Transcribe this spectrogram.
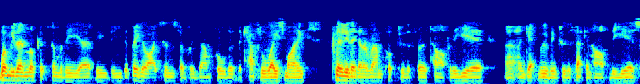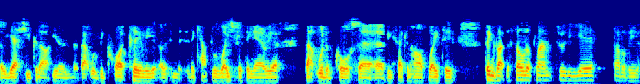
When we then look at some of the uh the the the bigger items, so for example, the the capital waste mining, clearly they're going to ramp up through the first half of the year Uh, and get moving through the second half of the year. So yes, you could argue, you know, that would be quite clearly uh, in the capital waste stripping area. That would, of course, be second half weighted. Things like the solar plant through the year, that'll be a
